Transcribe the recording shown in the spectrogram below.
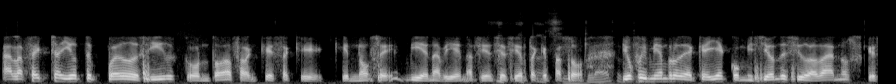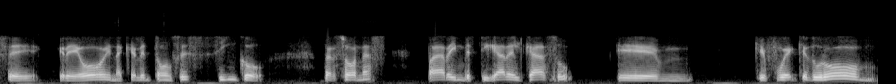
a la fecha yo te puedo decir con toda franqueza que, que no sé bien a bien a ciencia cierta qué pasó. yo fui miembro de aquella comisión de ciudadanos que se creó en aquel entonces cinco personas para investigar el caso eh, que fue que duró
